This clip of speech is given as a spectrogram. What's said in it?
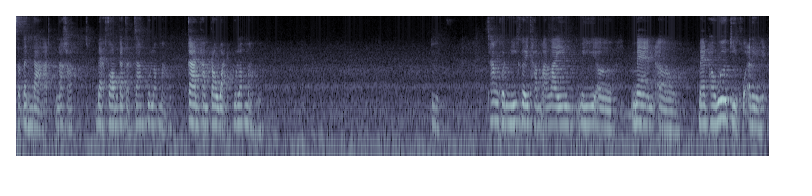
สแตนดาร์ดนะคะ แบบฟอร์มการจัดจ้างผู้รับเหมา การทำประวัติผู้รับเหมา อืม ช่างคนนี้เคยทำอะไรมีเอ่อแมนเอ่อแมนพาวเวอร์กี่คนอะไรเงี้ย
